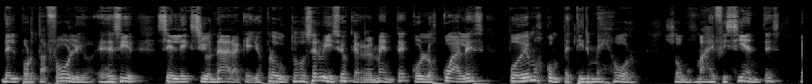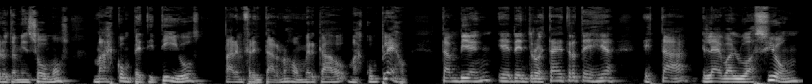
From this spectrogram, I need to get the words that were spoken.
del portafolio, es decir, seleccionar aquellos productos o servicios que realmente con los cuales podemos competir mejor. Somos más eficientes, pero también somos más competitivos para enfrentarnos a un mercado más complejo. También eh, dentro de estas estrategias está la evaluación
